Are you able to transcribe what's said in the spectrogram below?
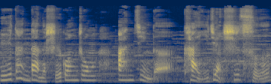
于淡淡的时光中，安静地看一卷诗词，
